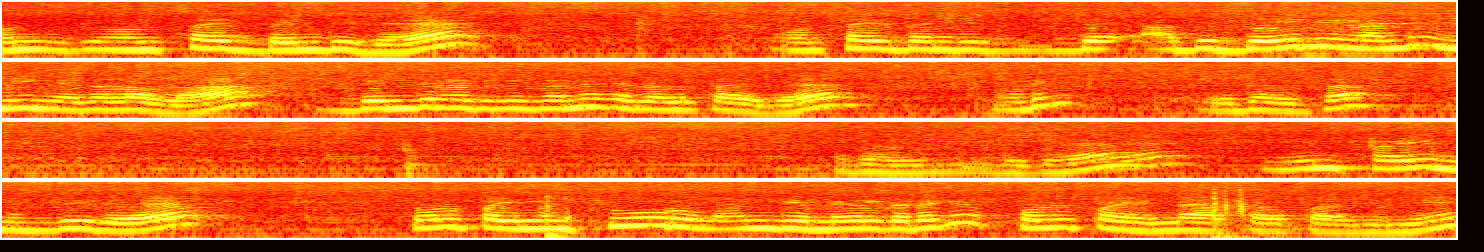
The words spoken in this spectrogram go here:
ಒಂದು ಒಂದು ಸೈಡ್ ಬೆಂದಿದೆ. ಒಂದು ಸೈಡ್ ಬೆಂದಿದೆ ಅದು ಬೇಯಲಿಲ್ಲ ಅಂದರೆ ಮೀನು ಎದಳಲ್ಲ. ಬೆಂದಿರೋದ್ರಿಂದನೇ ಎದಳ್ತಾ ಇದೆ. ನೋಡಿ ಎದಳ್ತಾ ಎದಳಿದೆ ಮೀನು ಫ್ರೈ ಮುಗ್ದಿದೆ. ಸ್ವಲ್ಪ ಇನ್ನೊಂದು ಚೂರು ಹಂಗೆ ಮೇಲ್ಗಡೆಗೆ ಸ್ವಲ್ಪ ಎಣ್ಣೆ ಹಾಕೊಳ್ತಾ ಇದ್ದೀನಿ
